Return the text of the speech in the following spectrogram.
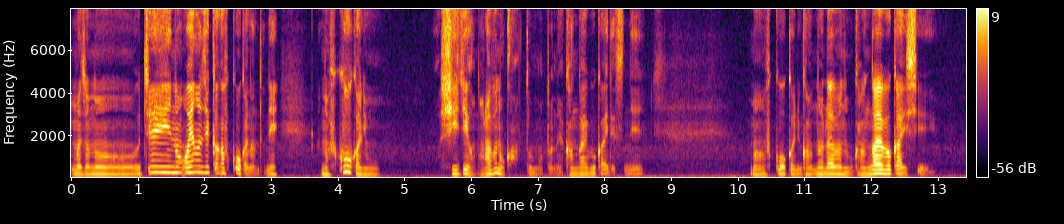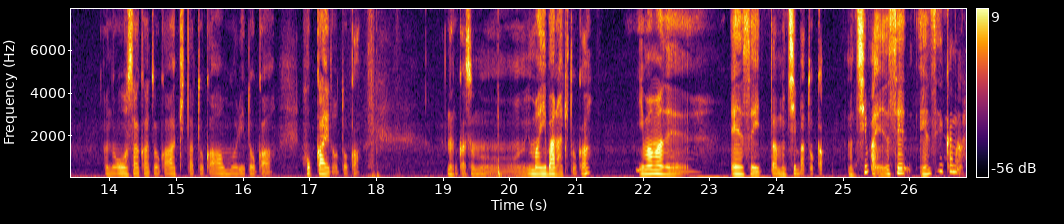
まあそのうちの親の実家が福岡なんでね。あの福岡にも CD が並ぶのかと思うとね。感慨深いですね。まあ福岡に並ぶのも感慨深いしあの大阪とか秋田とか青森とか北海道とかなんかその今茨城とか今まで遠征行った、まあ、千葉とかまあ、千葉遠征遠征かな、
